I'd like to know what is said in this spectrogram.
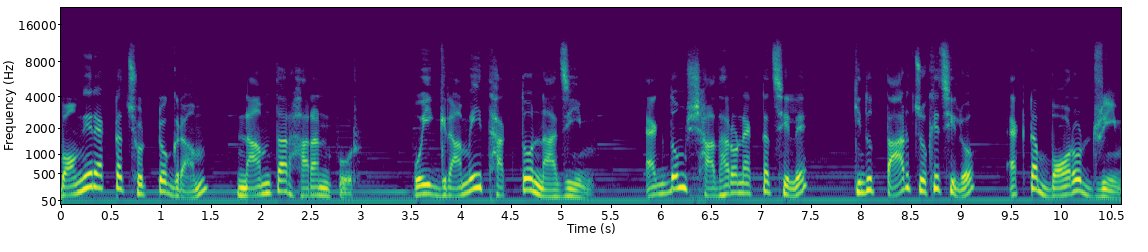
বঙের একটা ছোট্ট গ্রাম, নাম তার হারানপুর। ওই গ্রামেই থাকত নাজিম। একদম সাধারণ একটা ছেলে, কিন্তু তার চোখে ছিল একটা বড় ড্রিম।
